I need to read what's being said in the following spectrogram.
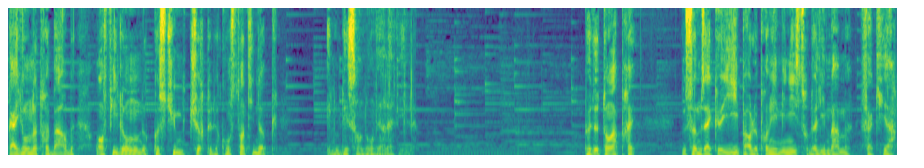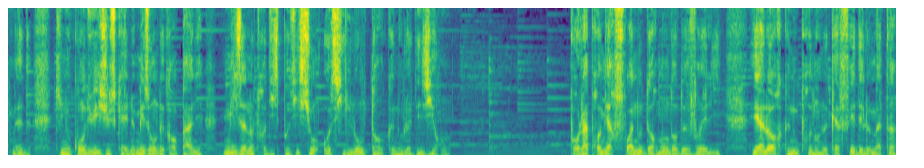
taillons notre barbe, enfilons nos costumes turcs de Constantinople et nous descendons vers la ville. Peu de temps après, nous sommes accueillis par le premier ministre de l'imam, Faki Ahmed, qui nous conduit jusqu'à une maison de campagne mise à notre disposition aussi longtemps que nous le désirons. Pour la première fois, nous dormons dans de vrais lits, et alors que nous prenons le café dès le matin,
